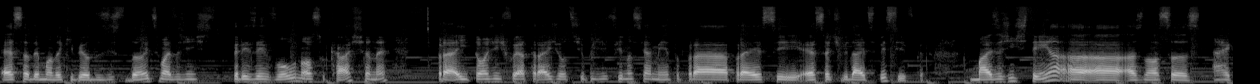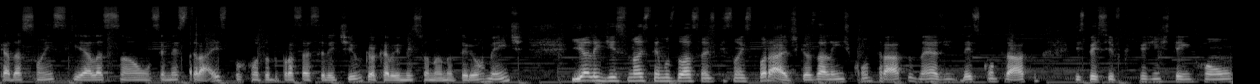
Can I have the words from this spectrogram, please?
essa demanda que veio dos estudantes, mas a gente preservou o nosso caixa, né? Pra, então a gente foi atrás de outros tipos de financiamento para essa atividade específica. Mas a gente tem a, a, as nossas arrecadações que elas são semestrais por conta do processo seletivo que eu acabei mencionando anteriormente. E além disso, nós temos doações que são esporádicas, além de contratos, né? A gente desse contrato específico que a gente tem com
